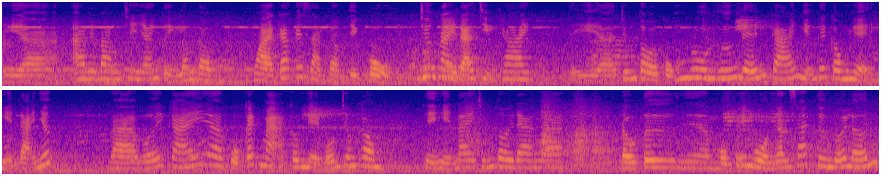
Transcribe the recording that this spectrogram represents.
thì à, Agribank chi nhánh tỉnh Lâm Đồng ngoài các cái sản phẩm dịch vụ trước nay đã triển khai thì à, chúng tôi cũng luôn hướng đến cái những cái công nghệ hiện đại nhất và với cái à, cuộc cách mạng công nghệ 4.0 thì hiện nay chúng tôi đang à, đầu tư à, một cái nguồn ngân sách tương đối lớn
